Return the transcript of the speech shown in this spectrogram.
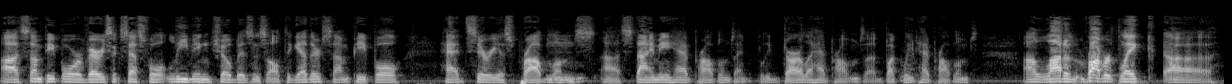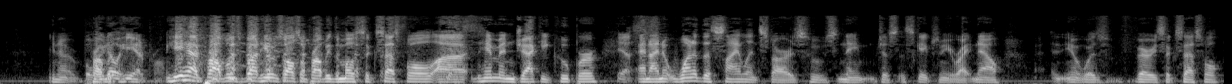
Uh, some people were very successful leaving show business altogether. Some people had serious problems. Uh, Stymie had problems. I believe Darla had problems. Uh, Buckwheat had problems. A lot of Robert Blake. Uh, you know, But we know he had problems. He had problems, but he was also probably the most successful. Uh, Him and Jackie Cooper. Yes. And I know one of the silent stars whose name just escapes me right now. You know, was very successful.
